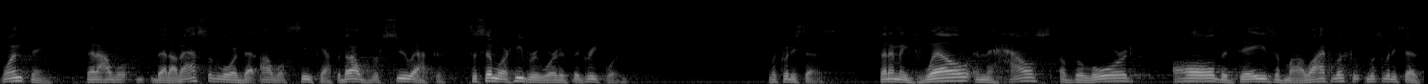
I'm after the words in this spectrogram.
One thing that I will that I've asked of the Lord that I will seek after, that I will pursue after. It's a similar Hebrew word as the Greek word. Look what he says. That I may dwell in the house of the Lord all the days of my life. Look, listen what he says.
